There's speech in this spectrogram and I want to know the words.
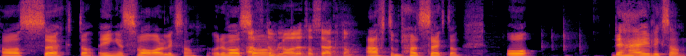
har sökt dem. Inget svar liksom. Och det var som, Aftonbladet har sökt dem. Aftonbladet sökt dem. Och det här är liksom...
